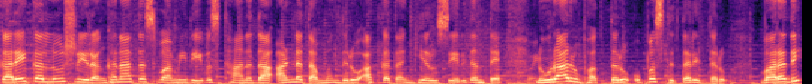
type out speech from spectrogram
ಕರೇಕಲ್ಲು ಶ್ರೀ ರಂಗನಾಥ ಸ್ವಾಮಿ ದೇವಸ್ಥಾನದ ಅಣ್ಣ ತಮ್ಮಂದಿರು, ಅಕ್ಕ ತಂಗಿಯರು ಸೇರಿದಂತೆ ನೂರಾರು ಭಕ್ತರು ಉಪಸ್ಥಿತರಿದ್ದರು. ವರದಿ,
